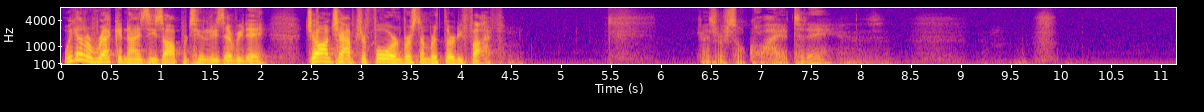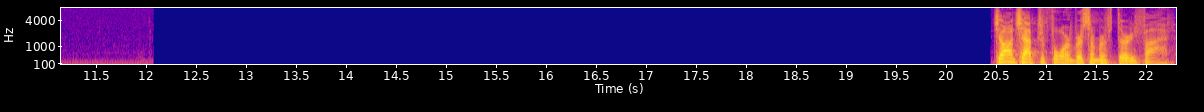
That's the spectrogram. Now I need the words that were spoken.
We got to recognize these opportunities every day. John chapter 4 and verse number 35. You guys are so quiet today. John chapter 4 and verse number 35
